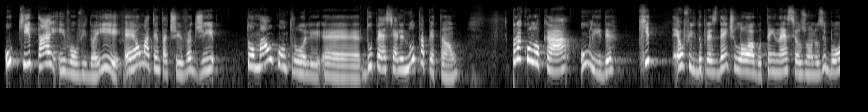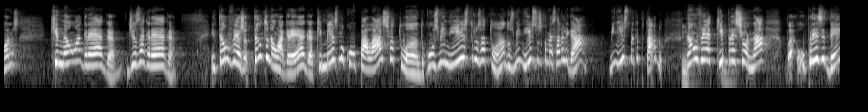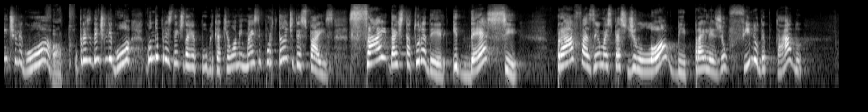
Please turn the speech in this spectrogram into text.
O que está envolvido aí é uma tentativa de tomar o controle é, do PSL no tapetão para colocar um líder que é o filho do presidente, logo tem né, seus ônus e bônus, que não agrega, desagrega. Então, veja, tanto não agrega que, mesmo com o Palácio atuando, com os ministros atuando, os ministros começaram a ligar. Ministro para deputado. Hum. Não vem aqui pressionar. O presidente ligou. Fato. O presidente ligou. Quando o presidente da República, que é o homem mais importante desse país, sai da estatura dele e desce para fazer uma espécie de lobby para eleger o filho deputado,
